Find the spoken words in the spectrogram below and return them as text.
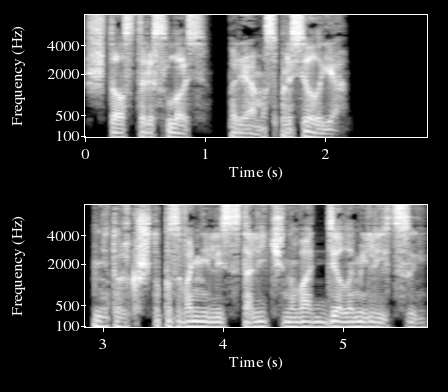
«Что стряслось?» — прямо спросил я. «Мне только что позвонили из столичного отдела милиции.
